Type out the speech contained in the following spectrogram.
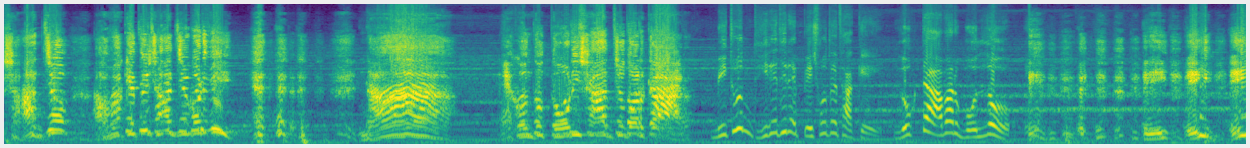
সাহায্য? আমাকে তুই সাহায্য করবি? না এখন তো তোরই সাহায্য দরকার। মিঠুন ধীরে ধীরে পেছোতে থাকে। লোকটা আবার বলল এই এই এই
